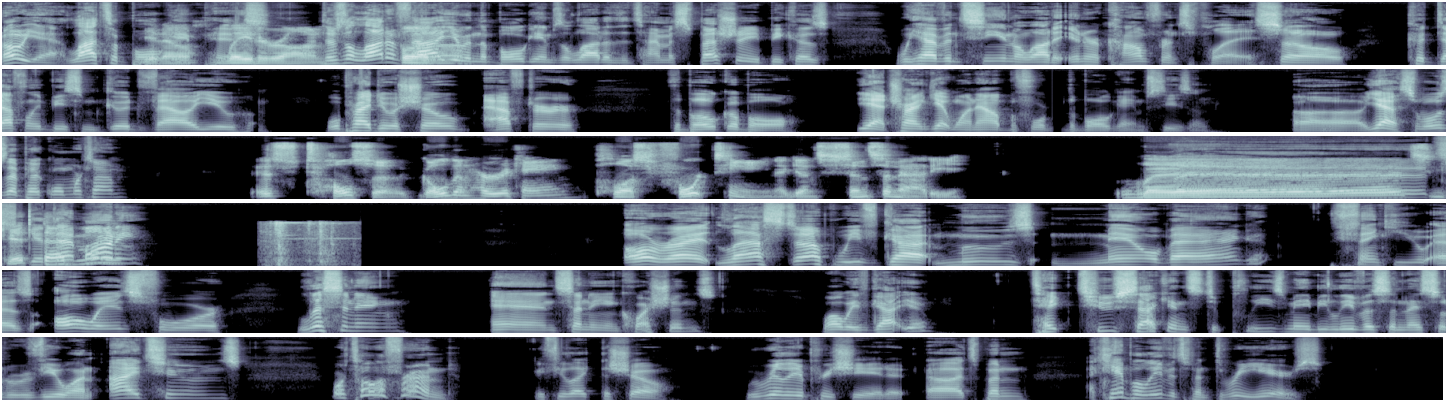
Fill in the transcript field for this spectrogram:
Oh yeah, lots of bowl you know, game picks later on. There's a lot of But, value uh, in the bowl games a lot of the time, especially because we haven't seen a lot of interconference play. So could definitely be some good value. We'll probably do a show after the Boca Bowl. Yeah, try and get one out before the bowl game season. Uh, yeah. So what was that pick one more time? It's Tulsa Golden Hurricane plus fourteen against Cincinnati. Let's, get, that, money. All right, last up, we've got Moo's mailbag. Thank you, as always, for listening and sending in questions. While we've got you, take two seconds to please maybe leave us a nice little review on iTunes or tell a friend if you like the show. We really appreciate it. Uh, it's been, I can't believe it's been three years,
